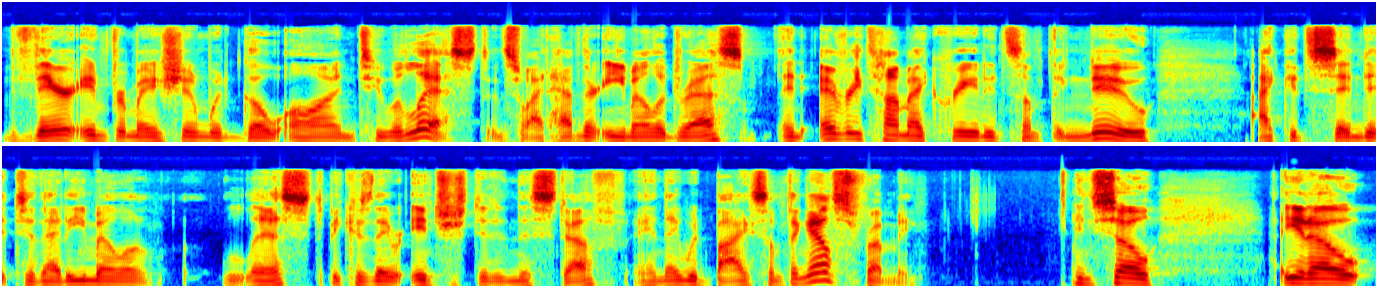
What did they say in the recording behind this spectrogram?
their information would go on to a list. And so I'd have their email address. And every time I created something new, I could send it to that email list because they were interested in this stuff and they would buy something else from me. And so, you know,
